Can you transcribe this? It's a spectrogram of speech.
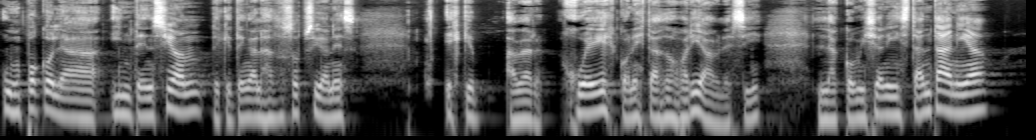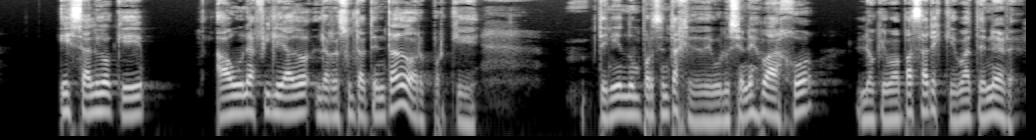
Un poco la intención de que tenga las dos opciones es que, a ver, juegues con estas dos variables. ¿sí? La comisión instantánea es algo que a un afiliado le resulta tentador porque teniendo un porcentaje de devoluciones bajo, lo que va a pasar es que va a tener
